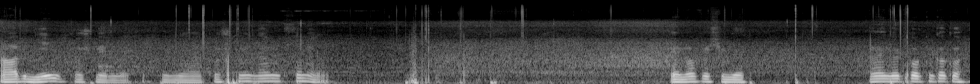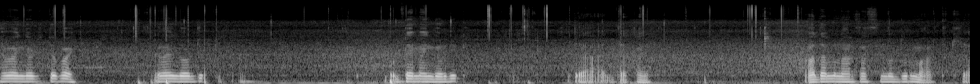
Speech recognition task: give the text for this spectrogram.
Abi niye koşmayı bırakıyorsun ya? Koşmaya devam etsene. Mbappe şimdi. Hemen gördük Orkun Kako. Hemen gördük Depay. Hemen gördük. Burada hemen gördük. Ya Depay. Adamın arkasında durma artık ya.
